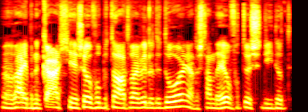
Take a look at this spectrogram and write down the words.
Uh, wij hebben een kaartje zoveel betaald, wij willen erdoor. Ja, er staan er heel veel tussen die dat,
